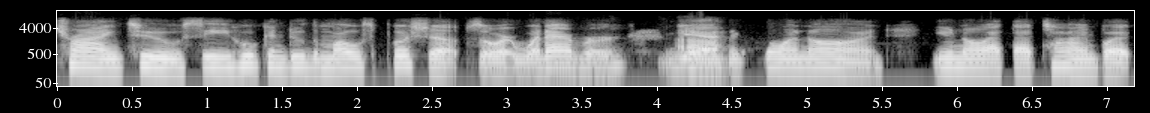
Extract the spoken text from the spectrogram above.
trying to see who can do the most push-ups or whatever mm-hmm. yeah. um, is going on, you know, at that time. But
